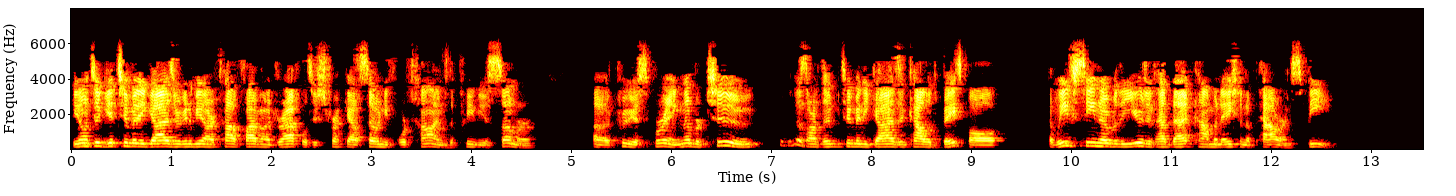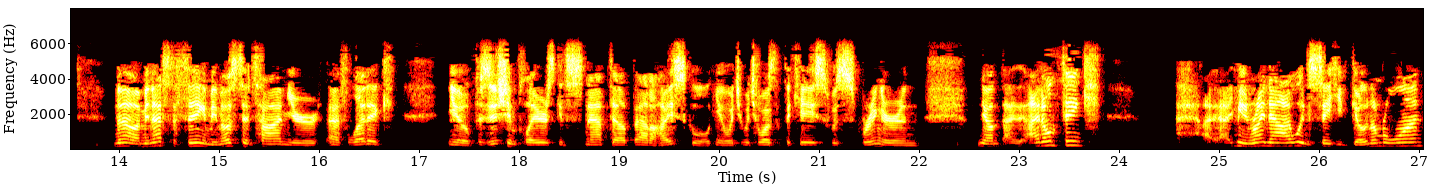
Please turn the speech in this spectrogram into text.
you don't get too many guys who are going to be in our top five on our draft list who struck out 74 times the previous summer, uh, previous spring. Number two, there aren't too many guys in college baseball that we've seen over the years who've had that combination of power and speed. No, I mean that's the thing. I mean most of the time your athletic, you know, position players get snapped up out of high school, you know, which which wasn't the case with Springer. And you know, I, I don't think. I, I mean, right now I wouldn't say he'd go number one,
